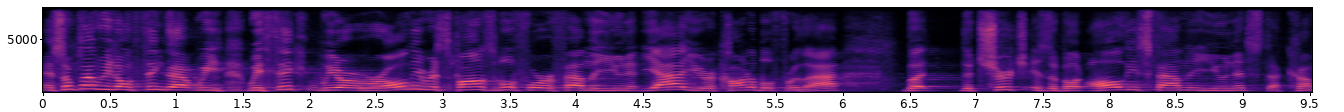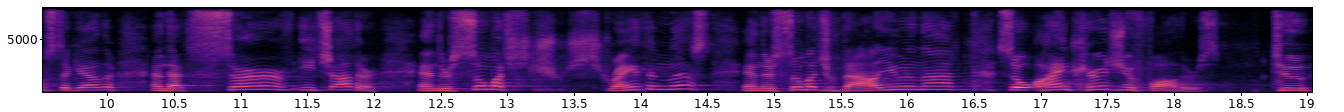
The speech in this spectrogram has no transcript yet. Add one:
And sometimes we don't think that we, we think we are, we're only responsible for our family unit. Yeah, you're accountable for that. But the church is about all these family units that comes together and that serve each other. And there's so much strength in this, and there's so much value in that. So I encourage you, fathers, to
